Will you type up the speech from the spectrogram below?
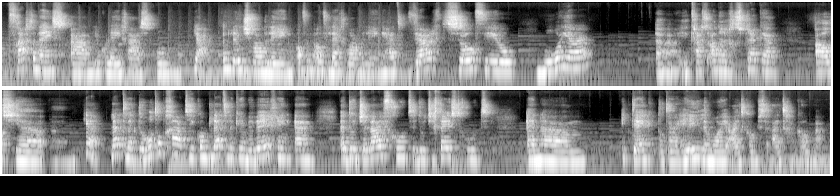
vraag dan eens aan je collega's om ja, een lunchwandeling of een overlegwandeling. Het werkt zoveel mooier. Uh, je krijgt andere gesprekken als je um, letterlijk de hot op gaat. Je komt letterlijk in beweging en het doet je lijf goed, het doet je geest goed. En um, ik denk dat er hele mooie uitkomsten uit gaan komen.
